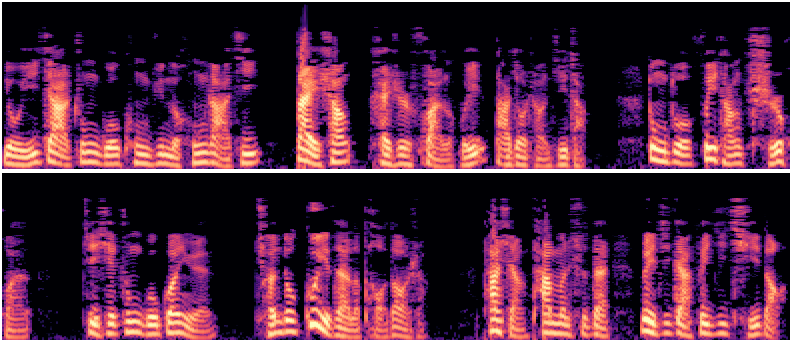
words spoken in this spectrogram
有一架中国空军的轰炸机带伤，开始返回大教场机场，动作非常迟缓。这些中国官员。全都跪在了跑道上，他想他们是在为这架飞机祈祷，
